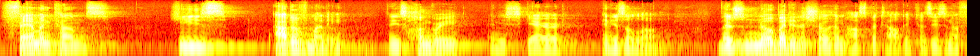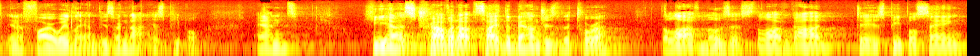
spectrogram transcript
Famine comes, he's out of money, and he's hungry, and he's scared, and he's alone. There's nobody to show him hospitality because he's in a, in a faraway land. These are not his people. And he has traveled outside the boundaries of the Torah, the law of Moses, the law of God to his people, saying,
